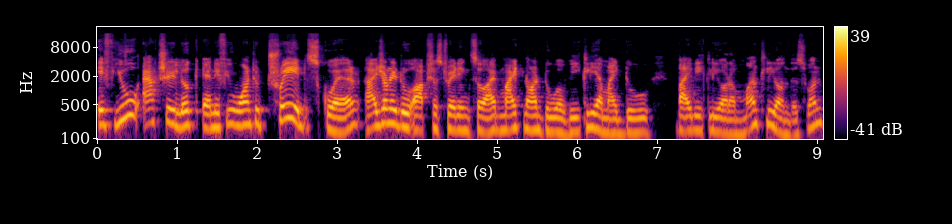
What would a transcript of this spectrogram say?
if you actually look and if you want to trade Square, I generally do options trading. So I might not do a weekly, I might do bi-weekly or a monthly on this one.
